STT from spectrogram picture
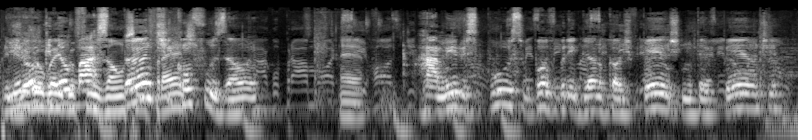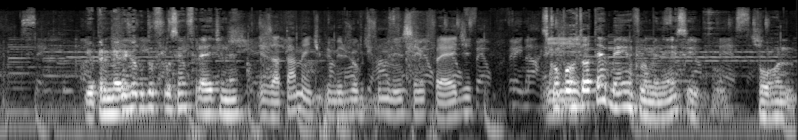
Primeiro jogo, que aí deu do Flusão sem Fred. confusão, hein? É. Ramiro expulso, o povo brigando por causa de pênalti, não teve pênalti. E o primeiro jogo do Flu sem Fred, né? Exatamente, primeiro jogo de Fluminense sem o Fred. Se comportou até bem o Fluminense, por,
